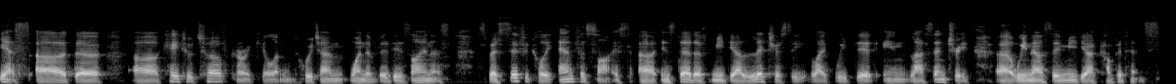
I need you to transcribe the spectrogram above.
Yes, uh, the uh, K-12 curriculum, which I'm one of the designers, specifically emphasized uh, instead of media literacy like we did in last century, uh, we now say media competence.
